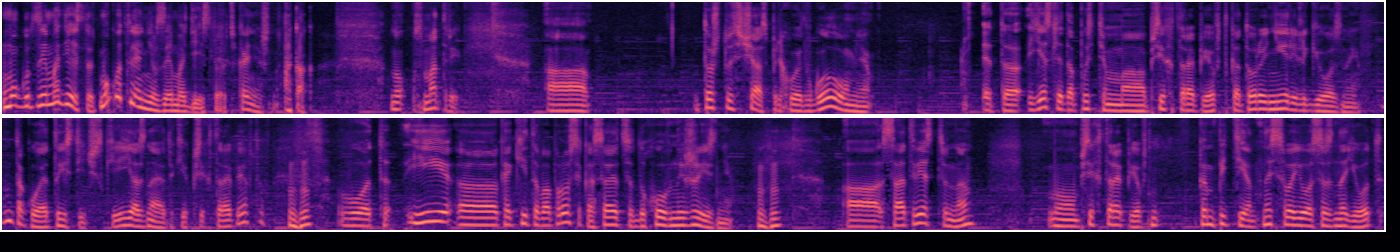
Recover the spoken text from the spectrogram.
могут взаимодействовать. Могут ли они взаимодействовать? Конечно. А как? Ну, смотри. А, то, что сейчас приходит в голову мне, это если, допустим, а, психотерапевт, который не религиозный, ну, такой атеистический, я знаю таких психотерапевтов, угу. вот, и э, какие-то вопросы касаются духовной жизни. Угу. Соответственно, психотерапевт компетентность свою осознает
